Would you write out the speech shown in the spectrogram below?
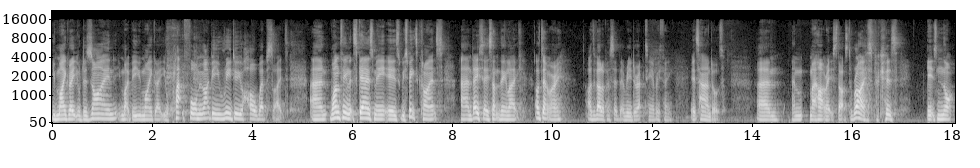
you migrate your design, it might be you migrate your platform, it might be you redo your whole website. And one thing that scares me is we speak to clients and they say something like, oh, don't worry, our developer said they're redirecting everything. It's handled. Um, and my heart rate starts to rise because it's not,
